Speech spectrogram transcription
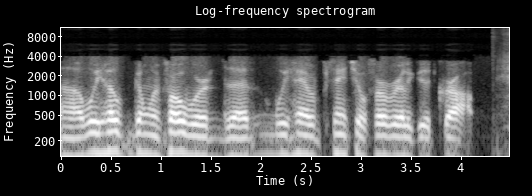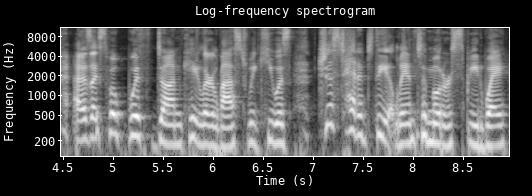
uh, we hope going forward that we have a potential for a really good crop. As I spoke with Don Koehler last week, he was just headed to the Atlanta Motor Speedway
